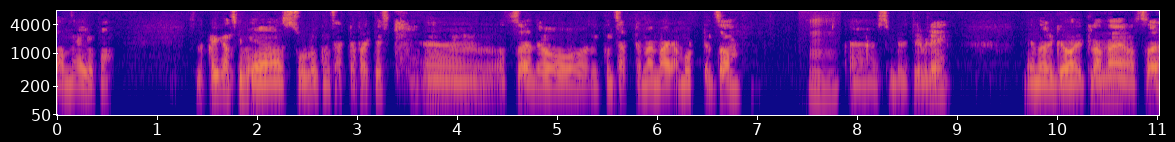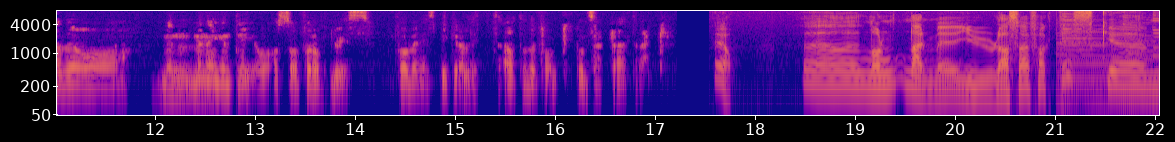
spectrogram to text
landet i Europa. Så det blir ganske mye solokonserter, faktisk. Eh, og så er det jo konserter med Mara Mortensson, Mm. eh, som blir trivelig, i Norge og utlandet. Og så er det jo min, min egen trio, og så forhåpentligvis får vi spikra litt Out of the Folk-konserter etter hvert. Ja. Eh, Nå nærmer jula seg faktisk. Eh,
